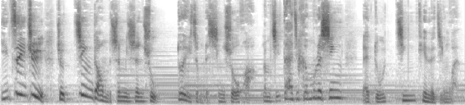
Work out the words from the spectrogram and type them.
一字一句就进到我们生命深处，对着我们的心说话。那么，请带着渴慕的心来读今天的今晚。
